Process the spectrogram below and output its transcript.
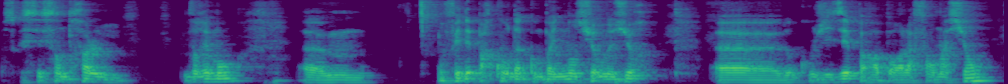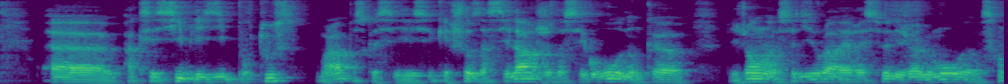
parce que c'est central, vraiment. Euh, on fait des parcours d'accompagnement sur mesure. Euh, donc, comme je disais, par rapport à la formation, euh, accessible, lisible pour tous, voilà, parce que c'est quelque chose d'assez large, d'assez gros, donc euh, les gens se disent, voilà, RSE, déjà le mot, euh, ça,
